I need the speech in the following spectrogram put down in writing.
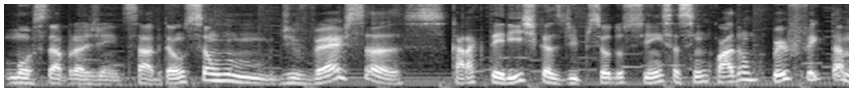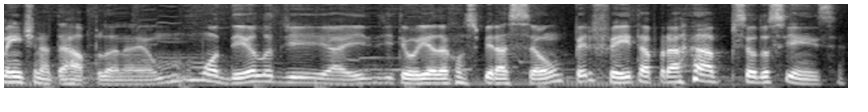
mostrar pra gente, sabe? Então são diversas características de pseudociência se enquadram perfeitamente na Terra plana. É um modelo de, aí, de teoria da conspiração perfeita pra pseudociência.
